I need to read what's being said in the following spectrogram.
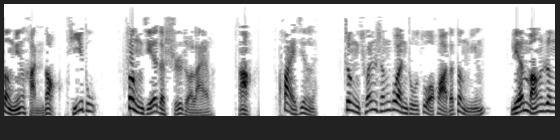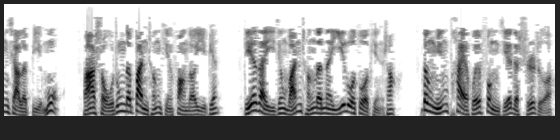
邓明喊道：“提督，凤杰的使者来了啊！快进来！”正全神贯注作画的邓明，连忙扔下了笔墨，把手中的半成品放到一边。叠在已经完成的那一摞作品上，邓明派回凤杰的使者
